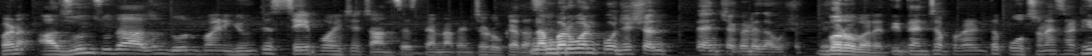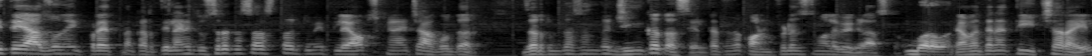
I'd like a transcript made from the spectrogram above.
पण अजून सुद्धा अजून दोन पॉईंट घेऊन ते सेफ व्हायचे चान्सेस त्यांना त्यांच्या डोक्यात असतात. नंबर वन पोझिशन त्यांच्याकडे जाऊ शकते. बरोबर आहे. ती त्यांच्यापर्यंत पोहोचण्यासाठी ते अजून एक प्रयत्न करतील. आणि दुसरं कसं असतं तुम्ही प्ले ऑफ खेळायच्या अगोदर जर तुमचा संघ जिंकत असेल तर त्याचा कॉन्फिडन्स तुम्हाला वेगळा असतो. बरोबर. त्यामुळे त्यांना ती इच्छा राहील.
